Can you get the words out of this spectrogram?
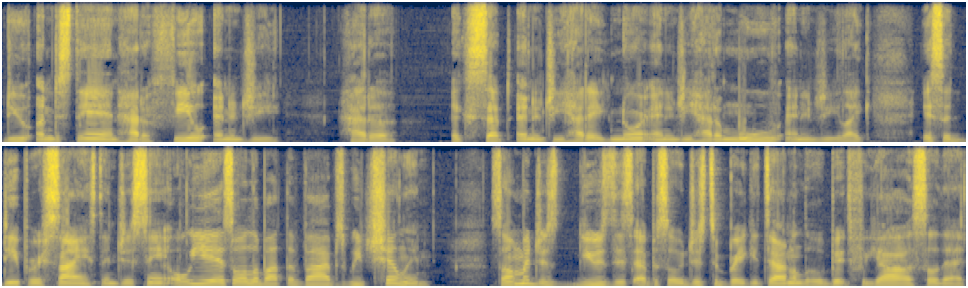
Do you understand how to feel energy? How to accept energy, how to ignore energy, how to move energy. Like it's a deeper science than just saying, "Oh yeah, it's all about the vibes. We chilling." So I'm gonna just use this episode just to break it down a little bit for y'all, so that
